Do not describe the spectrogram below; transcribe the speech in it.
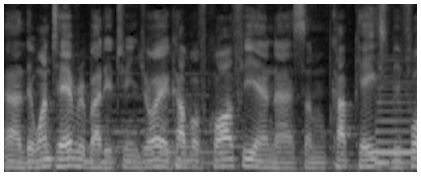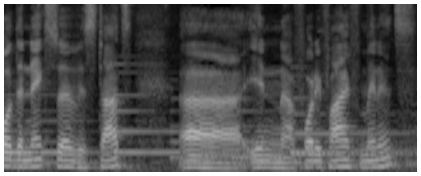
Uh, they want everybody to enjoy a cup of coffee and uh, some cupcakes before the next service starts uh, in uh, 45 minutes.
